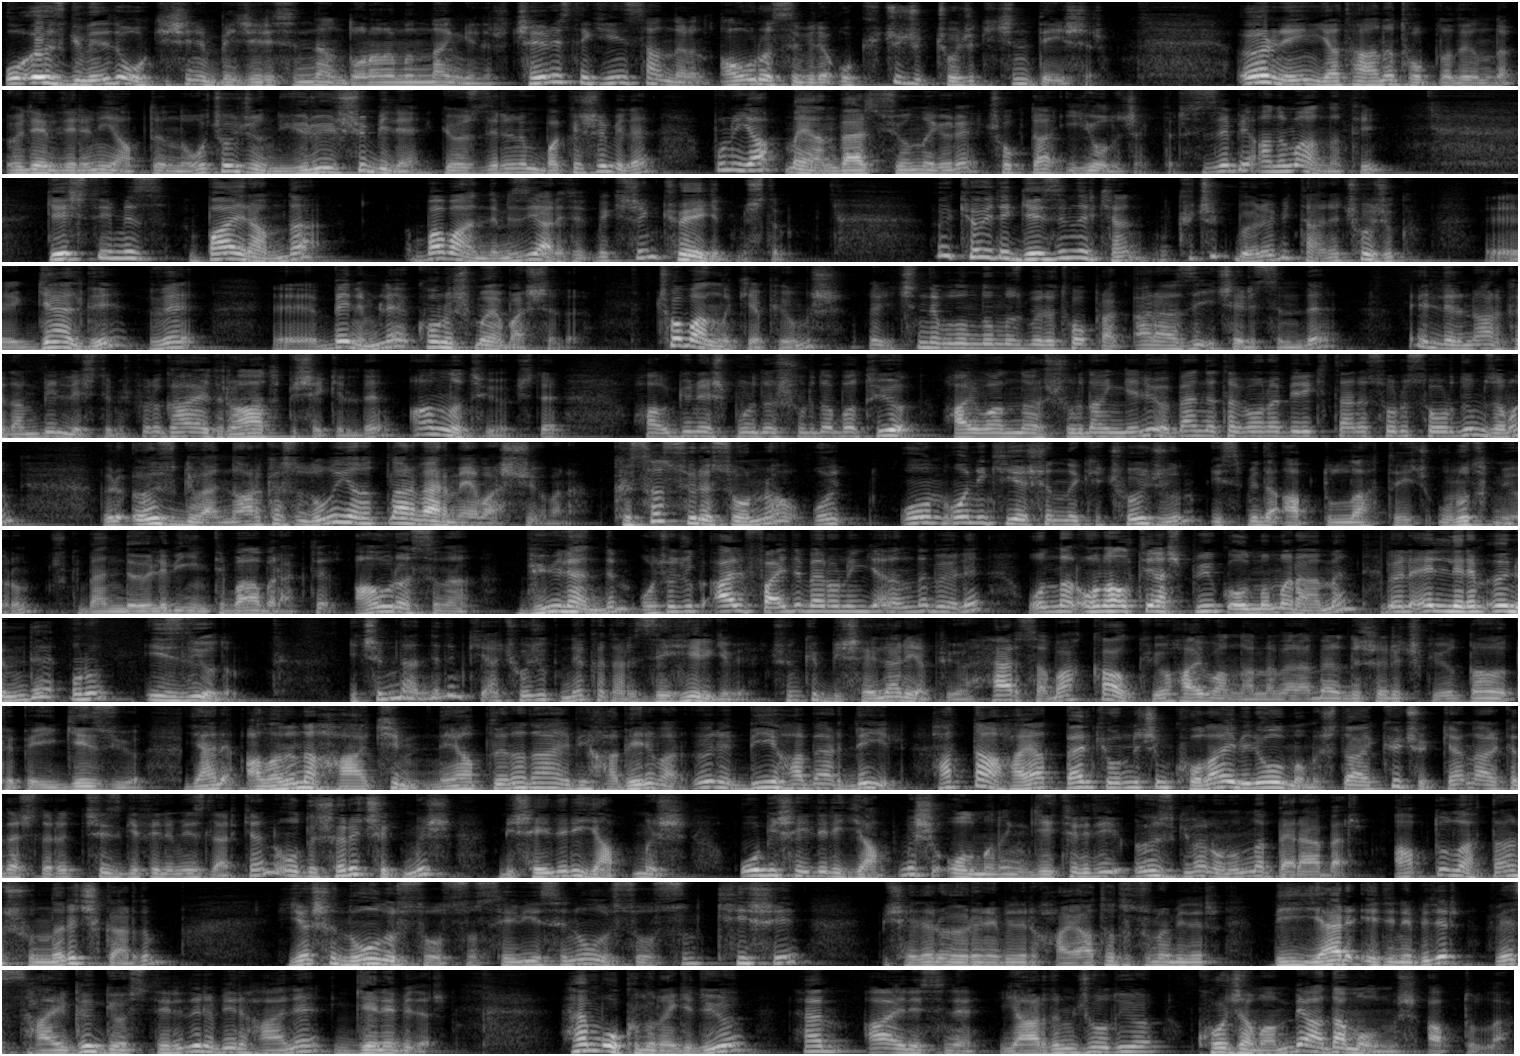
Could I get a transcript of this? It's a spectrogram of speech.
O özgüveni de o kişinin becerisinden, donanımından gelir. Çevresindeki insanların aurası bile o küçücük çocuk için değişir. Örneğin yatağını topladığında, ödevlerini yaptığında o çocuğun yürüyüşü bile, gözlerinin bakışı bile bunu yapmayan versiyonuna göre çok daha iyi olacaktır. Size bir anımı anlatayım. Geçtiğimiz bayramda babaannemi ziyaret etmek için köye gitmiştim. Köyde gezinirken küçük böyle bir tane çocuk e, geldi ve e, benimle konuşmaya başladı. Çobanlık yapıyormuş içinde bulunduğumuz böyle toprak arazi içerisinde ellerini arkadan birleştirmiş böyle gayet rahat bir şekilde anlatıyor. İşte Ha, güneş burada şurada batıyor. Hayvanlar şuradan geliyor. Ben de tabii ona bir iki tane soru sorduğum zaman böyle özgüvenli arkası dolu yanıtlar vermeye başlıyor bana. Kısa süre sonra o 10-12 yaşındaki çocuğun ismi de Abdullah da hiç unutmuyorum. Çünkü bende öyle bir intiba bıraktı. Aurasına büyülendim. O çocuk alfaydı ben onun yanında böyle ondan 16 yaş büyük olmama rağmen böyle ellerim önümde onu izliyordum. İçimden dedim ki ya çocuk ne kadar zehir gibi. Çünkü bir şeyler yapıyor. Her sabah kalkıyor hayvanlarla beraber dışarı çıkıyor. Dağı tepeyi geziyor. Yani alanına hakim. Ne yaptığına dair bir haberi var. Öyle bir haber değil. Hatta hayat belki onun için kolay bile olmamış. Daha küçükken arkadaşları çizgi film izlerken o dışarı çıkmış. Bir şeyleri yapmış. O bir şeyleri yapmış olmanın getirdiği özgüven onunla beraber. Abdullah'tan şunları çıkardım. Yaşı ne olursa olsun, seviyesi ne olursa olsun kişi bir şeyler öğrenebilir, hayata tutunabilir, bir yer edinebilir ve saygı gösterilir bir hale gelebilir. Hem okuluna gidiyor hem ailesine yardımcı oluyor. Kocaman bir adam olmuş Abdullah.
